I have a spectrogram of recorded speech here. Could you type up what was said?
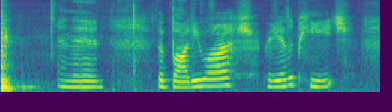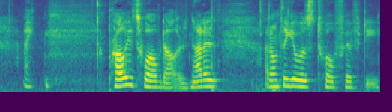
And then the body wash, pretty as a peach. I probably $12. Not a I don't think it was $12.50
